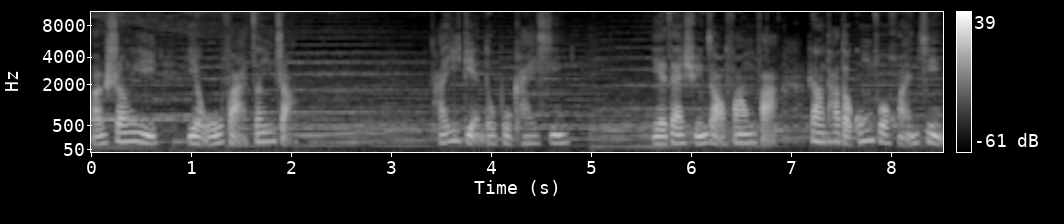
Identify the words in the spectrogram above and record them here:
而生意也无法增长。他一点都不开心，也在寻找方法让他的工作环境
